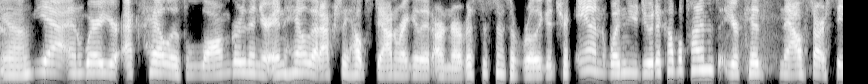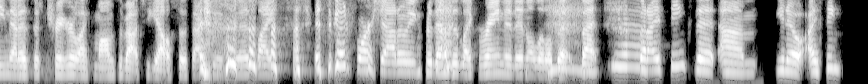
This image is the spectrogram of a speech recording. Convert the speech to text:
Yeah. yeah and where your exhale is longer than your inhale that actually helps down regulate our nervous system is a really good trick and when you do it a couple times your kids now start seeing that as a trigger like mom's about to yell so it's actually a good like it's a good foreshadowing for them to like rein it in a little bit but yeah. but I think that um, you know, I think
